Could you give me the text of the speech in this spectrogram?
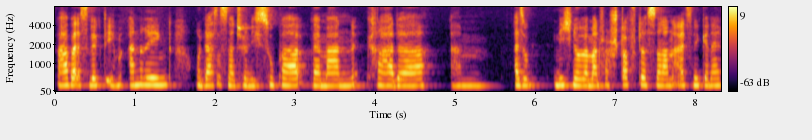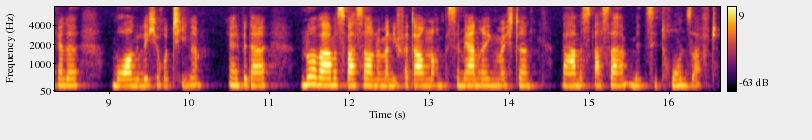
aber es wirkt eben anregend und das ist natürlich super, wenn man gerade, ähm, also nicht nur wenn man verstopft ist, sondern als eine generelle morgendliche Routine. Entweder nur warmes Wasser und wenn man die Verdauung noch ein bisschen mehr anregen möchte, warmes Wasser mit Zitronensaft.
